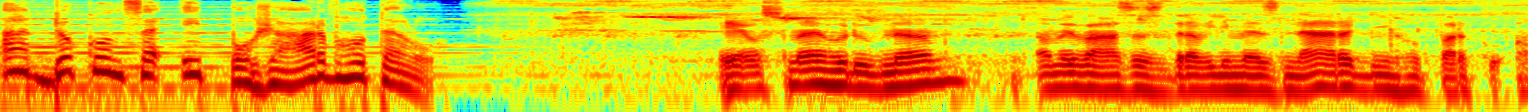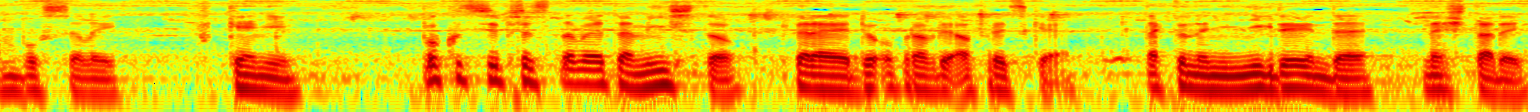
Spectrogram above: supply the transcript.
a dokonce i požár v hotelu. Je 8. dubna a my vás zdravíme z Národního parku Ambosely v Keni. Pokud si představujete místo, které je doopravdy africké, tak to není nikde jinde než tady.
